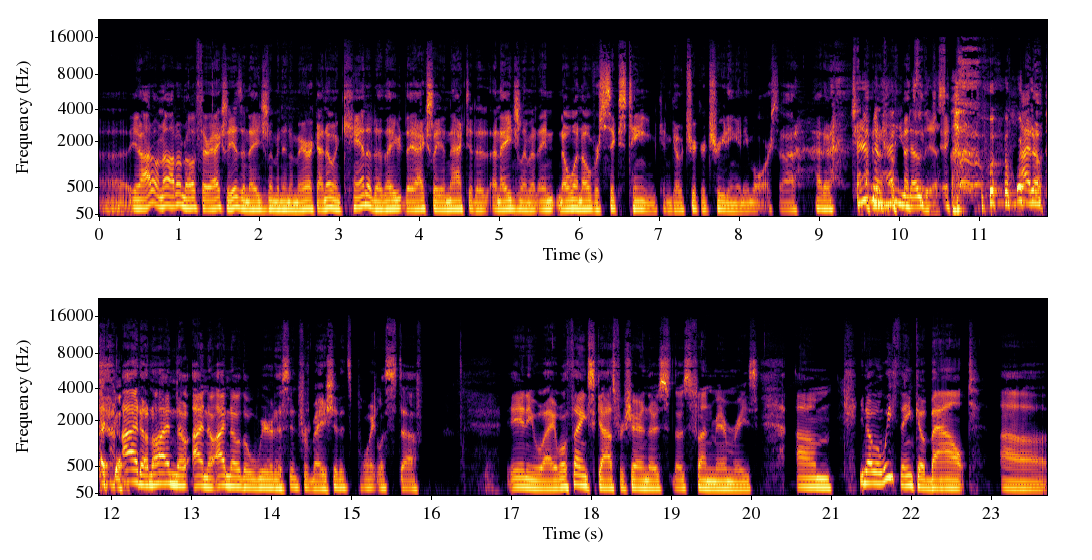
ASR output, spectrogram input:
uh, you know, I don't know. I don't know if there actually is an age limit in America. I know in Canada they they actually enacted a, an age limit, and no one over sixteen can go trick or treating anymore. So I, I don't. Chapman, I don't how do you know this? I don't. I don't know. I know. I know. I know the weirdest information. It's pointless stuff. Anyway, well, thanks guys for sharing those those fun memories. Um, you know, when we think about uh,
